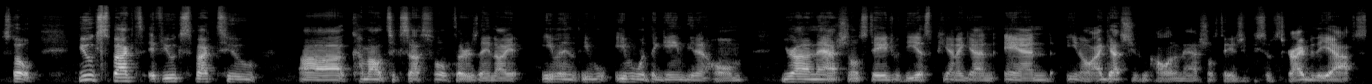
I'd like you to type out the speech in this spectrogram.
so, you expect if you expect to uh, come out successful Thursday night, even even even with the game being at home, you're on a national stage with ESPN again, and you know I guess you can call it a national stage if you subscribe to the apps.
